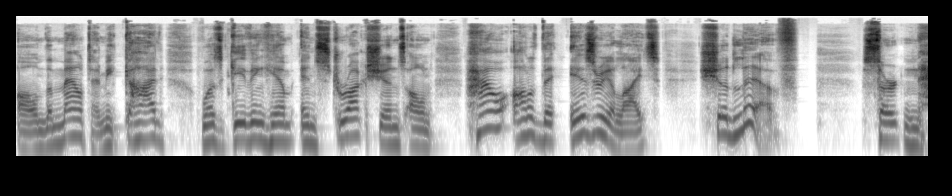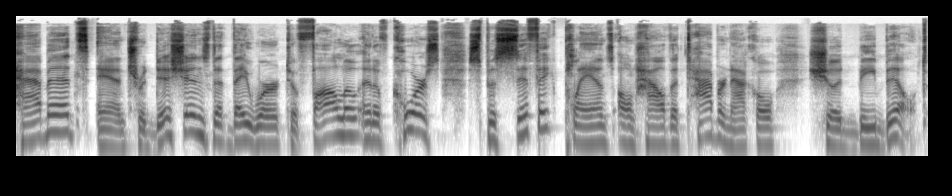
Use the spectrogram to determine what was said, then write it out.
on the mountain. I mean, God was giving him instructions on how all of the Israelites should live certain habits and traditions that they were to follow, and of course, specific plans on how the tabernacle should be built.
